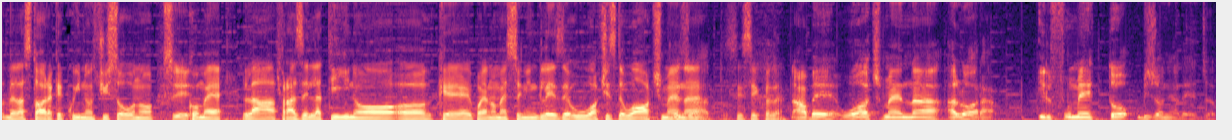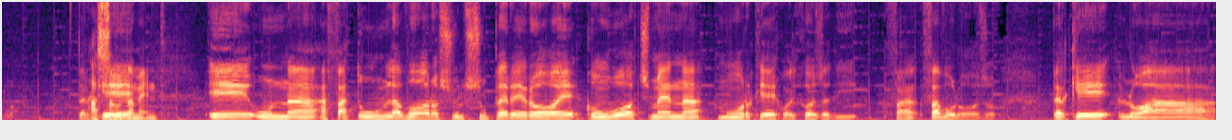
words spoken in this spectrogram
della storia che qui non ci sono. Sì. Come la frase in latino eh, che poi hanno messo in inglese Who watches the Watchmen. Esatto. Sì, sì, quelle. No, beh, Watchmen, eh, allora, il fumetto bisogna leggerlo. Assolutamente. è un, eh, ha fatto un lavoro sul supereroe con Watchmen Moore che è qualcosa di fa- favoloso. Perché lo ha,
